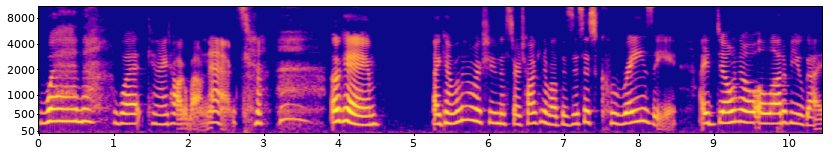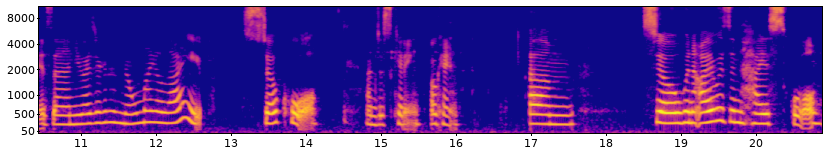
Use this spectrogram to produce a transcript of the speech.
when what can I talk about next? okay. I can't believe I'm actually going to start talking about this. This is crazy. I don't know a lot of you guys and you guys are going to know my life. So cool. I'm just kidding. Okay. Um so when I was in high school,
